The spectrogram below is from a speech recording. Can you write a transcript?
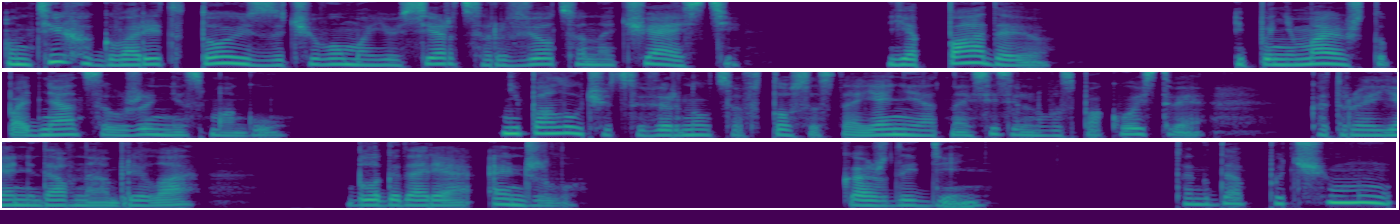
Он тихо говорит то, из-за чего мое сердце рвется на части. Я падаю и понимаю, что подняться уже не смогу не получится вернуться в то состояние относительного спокойствия, которое я недавно обрела благодаря Энджелу. Каждый день. Тогда почему?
